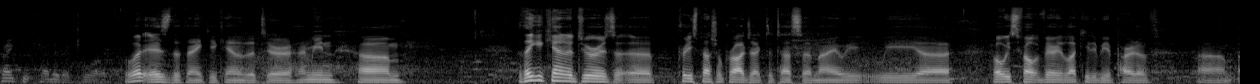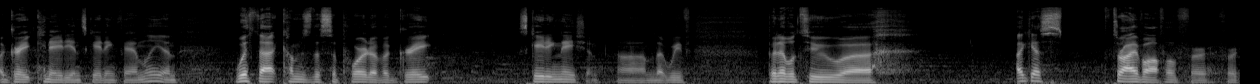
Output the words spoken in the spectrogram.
Thank You Canada Tour? What is the Thank You Canada Tour? I mean, um, the Thank You Canada Tour is a, a, pretty special project to Tessa and I. We, we uh, have always felt very lucky to be a part of um, a great Canadian skating family, and with that comes the support of a great skating nation um, that we've been able to, uh, I guess, thrive off of for, for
